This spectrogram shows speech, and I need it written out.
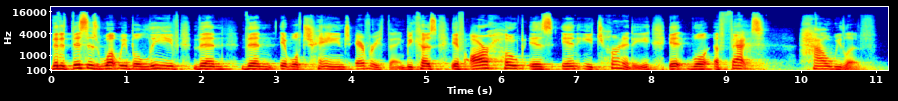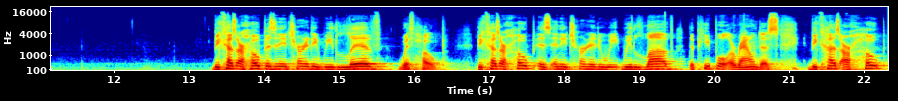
That if this is what we believe, then, then it will change everything. Because if our hope is in eternity, it will affect how we live. Because our hope is in eternity, we live with hope. Because our hope is in eternity, we, we love the people around us. Because our hope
